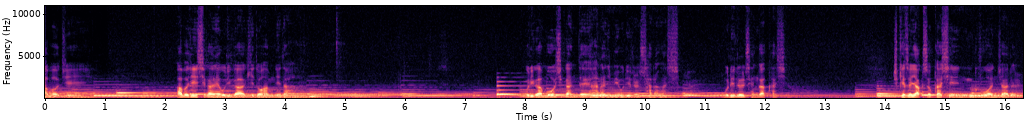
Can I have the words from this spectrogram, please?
아버지 아버지 이 시간에 우리가 기도합니다. 우리가 무엇이 간데 하나님이 우리를 사랑하시며 우리를 생각하시어 주께서 약속하신 구원자를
